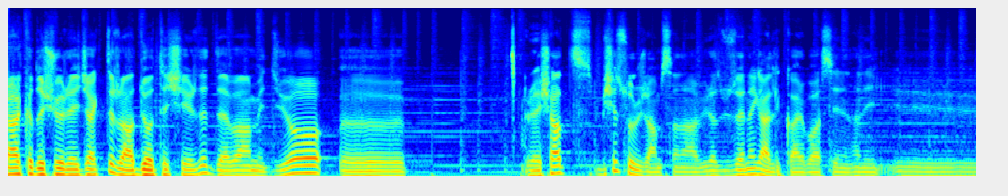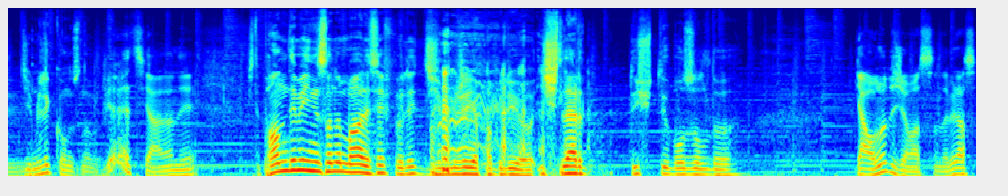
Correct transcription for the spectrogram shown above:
Bir arkadaşı üretecekti. Radyo Ateşehir'de devam ediyor. Ee, Reşat bir şey soracağım sana. Biraz üzerine geldik galiba senin hani. ee, Cimrilik konusunda mı? Evet yani hani İşte pandemi insanı maalesef böyle cimri yapabiliyor. İşler düştü, bozuldu. ya onu diyeceğim aslında. Biraz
